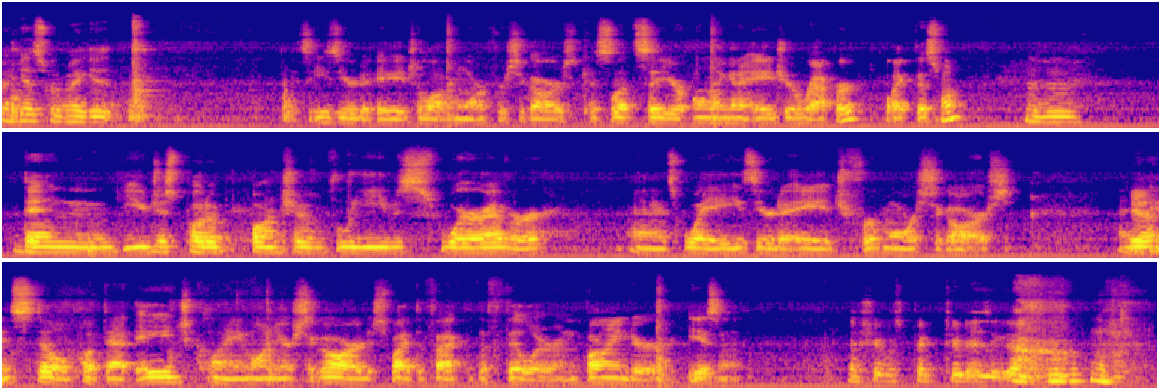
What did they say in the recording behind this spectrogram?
I guess would make it. It's easier to age a lot more for cigars, because let's say you're only going to age your wrapper, like this one. Mm-hmm. then you just put a bunch of leaves wherever, and it's way easier to age for more cigars. And you can still put that age claim on your cigar, despite the fact that the filler and binder isn't. That shit was picked two days ago.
